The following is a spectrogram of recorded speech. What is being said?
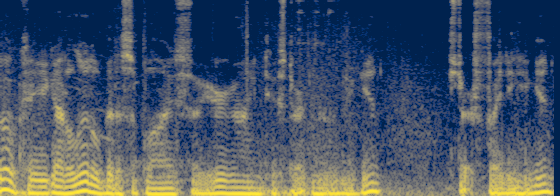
Okay, you got a little bit of supplies, so you're going to start moving again. Start fighting again.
